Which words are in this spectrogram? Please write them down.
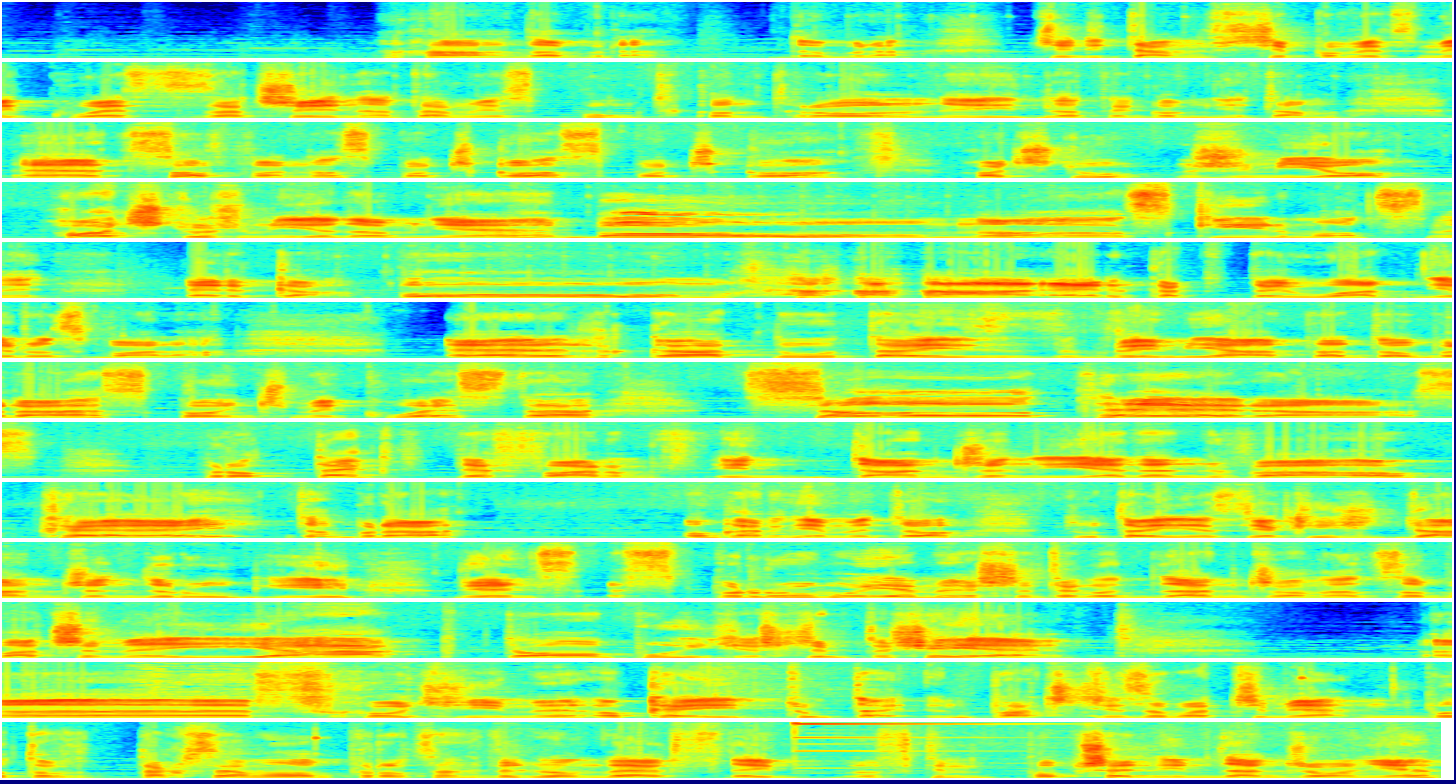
Aha, dobra, dobra. Czyli tam się powiedzmy quest zaczyna, tam jest punkt kontrolny i dlatego mnie tam e, cofa. No spoczko, spoczko. Chodź tu, żmijo. Chodź tu, żmijo do mnie. Boom! No, skill mocny. Erka. Boom! Hahaha, Erka tutaj ładnie rozwala. Erka tutaj wymiata. Dobra, skończmy questa. Co teraz? Protect the farm in dungeon 1-2. Okej, dobra. Ogarniemy to. Tutaj jest jakiś dungeon drugi, więc spróbujemy jeszcze tego dungeona. Zobaczymy, jak to pójdzie, z czym to się je. Eee, wchodzimy. Okej, tutaj, patrzcie, zobaczcie, mia- bo to tak samo procent wygląda jak w, tej, w tym poprzednim dungeonie.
